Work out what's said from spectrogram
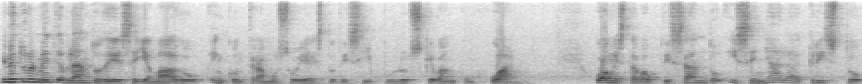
Y naturalmente hablando de ese llamado, encontramos hoy a estos discípulos que van con Juan. Juan está bautizando y señala a Cristo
